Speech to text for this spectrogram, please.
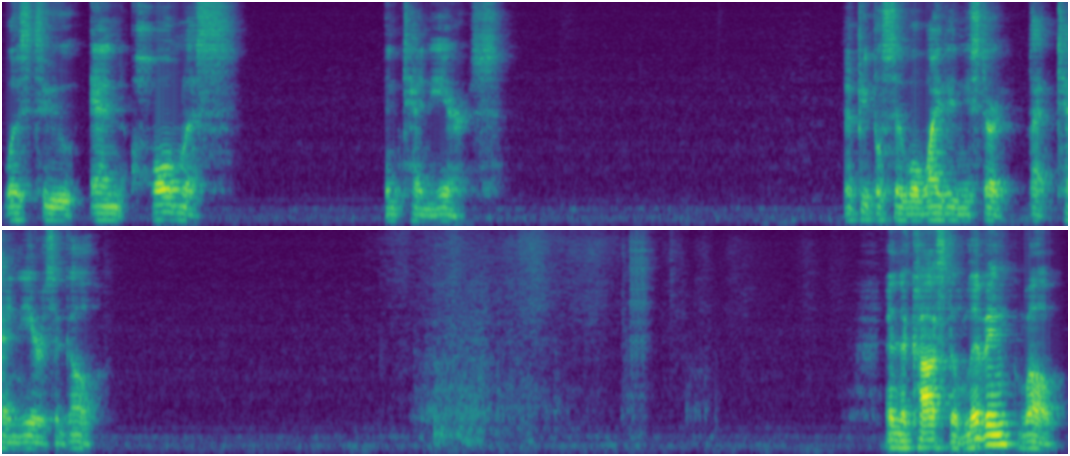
was to end homeless in 10 years. And people said, well, why didn't you start that 10 years ago? And the cost of living, well,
